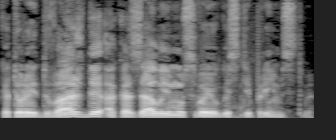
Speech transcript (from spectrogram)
которая дважды оказала ему свое гостеприимство.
